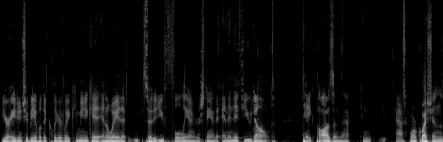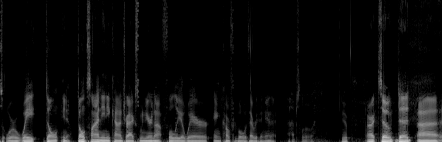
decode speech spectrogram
your agent should be able to clearly communicate it in a way that so that you fully understand it. And then if you don't, take pause in that and ask more questions or wait. Don't you know? Don't sign any contracts when you're not fully aware and comfortable with everything in it. Absolutely. Yep. All right. So the uh,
